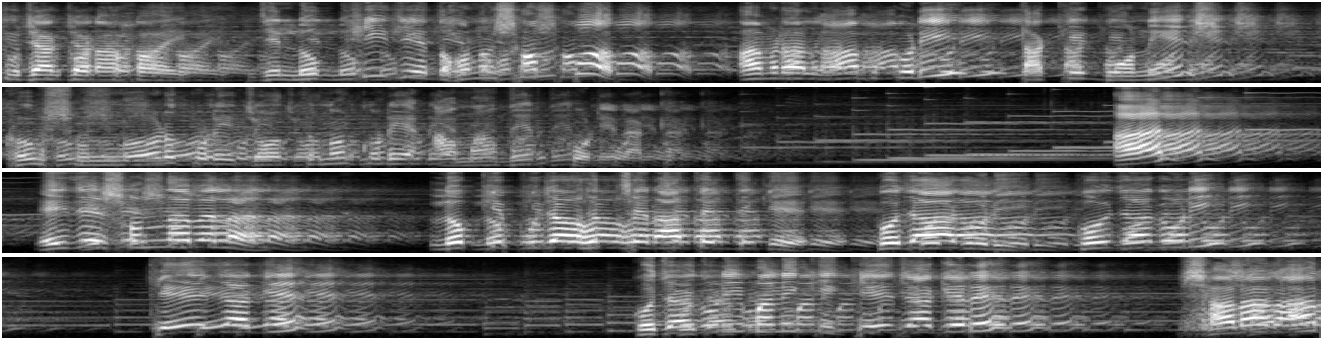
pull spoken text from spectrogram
পূজা করা হয় যে লক্ষ্মী যে ধন সম্পদ আমরা লাভ করি তাকে গণেশ খুব সুন্দর করে যত্ন করে আমাদের করে রাখে। আর এই যে সন্ধ্যাবেলা লক্ষ্মী পূজা হচ্ছে রাতের দিকে। কোজাগরি। কোজাগরি। কে জাগে? কোজাগরি মানে কি? কে জাগে রে? সারা রাত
